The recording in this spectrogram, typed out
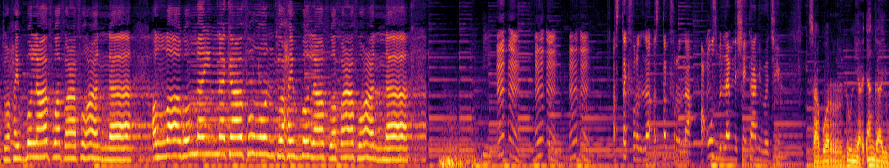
تحب العفو فاعف عنا اللهم إنك عفو تحب العفو فاعف عنا Astagfirullah, astagfirullah, a'udhu billahi minash shaitani rajim. sabuwar duniyar 'yan gayu.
